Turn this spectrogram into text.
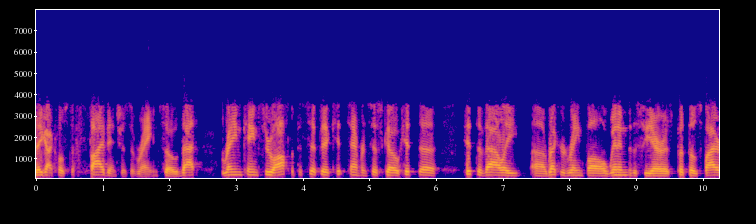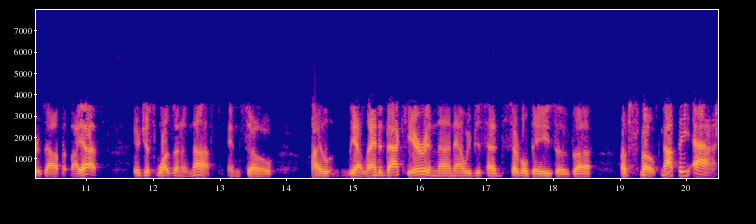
They got close to five inches of rain. So that rain came through off the Pacific, hit San Francisco, hit the hit the valley, uh, record rainfall, went into the Sierras, put those fires out. But by us, it just wasn't enough, and so I yeah landed back here, and uh, now we've just had several days of uh, of smoke. Not the ash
